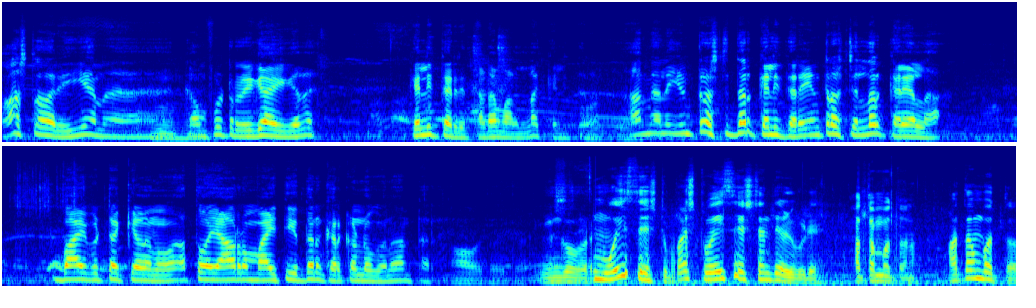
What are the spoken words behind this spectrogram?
ಫಾಸ್ಟ್ ಅದ ರೀ ಏನು ಕಂಪ್ಯೂಟರ್ ಈಗ ಆಗ್ಯದ ಕಲಿತಾರೆ ರೀ ತಡ ಮಾಡಲ್ಲ ಕಲಿತಾರೆ. ಆಮೇಲೆ ಇಂಟ್ರೆಸ್ಟ್ ಇದ್ದಾರೆ ಕಲಿತಾರೆ. ಇಂಟ್ರೆಸ್ಟ್ ಇಲ್ಲದ್ರೆ ಕಲಿಯಲ್ಲ. ಬಾಯಿ ಬಿಟ್ಟ ಕೇಳೋನು ಅಥವಾ ಯಾರು ಮಾಹಿತಿ ಇದ್ದಾರೆ ಕರ್ಕೊಂಡು ಹೋಗೋಣ ಅಂತಾರೆ. ಹೌದು ಹಿಂಗೂ ವಯಸ್ಸು ಎಷ್ಟು? ಫಸ್ಟ್ ವಯಸ್ಸು ಎಷ್ಟು ಅಂತ ಹೇಳ್ಬಿಡಿ. ಹತ್ತೊಂಬತ್ತು? ಹತ್ತೊಂಬತ್ತು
